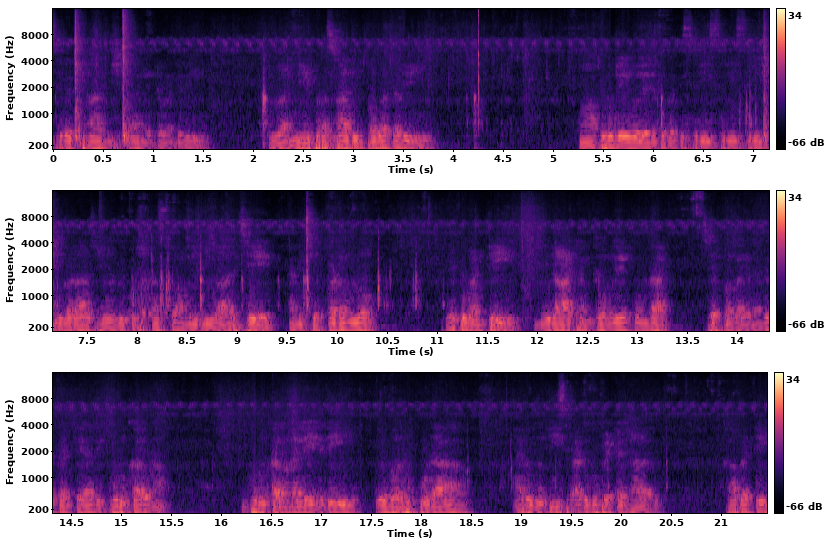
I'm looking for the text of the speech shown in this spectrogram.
శ్రద్ధ నిష్ట అనేటువంటివి ఇవన్నీ ప్రసాదింపబడ్డవి. మా గురుదేవులైనటువంటి శ్రీ శ్రీ శ్రీ శివరాజ కృష్ణస్వామీజీ వారిచే అని చెప్పడంలో ఎటువంటి నిరాటంకం లేకుండా చెప్పగలను. ఎందుకంటే అది గురుకరుణ గురుకరుణ లేనిది ఎవరు కూడా అడుగు తీసి అడుగు పెట్టగలరు. కాబట్టి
